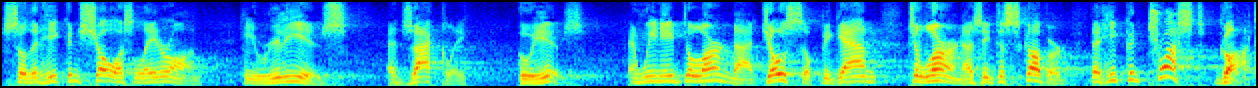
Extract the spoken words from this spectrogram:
so that He can show us later on He really is exactly who He is. And we need to learn that. Joseph began to learn as he discovered that he could trust God.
